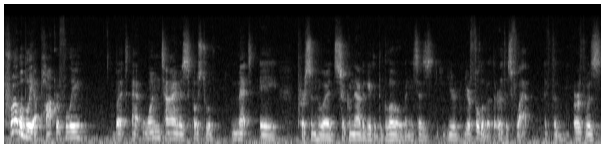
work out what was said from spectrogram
probably apocryphally, but at one time is supposed to have met a person who had circumnavigated the globe, and he says, "You're you're full of it. The Earth is flat. If the Earth was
